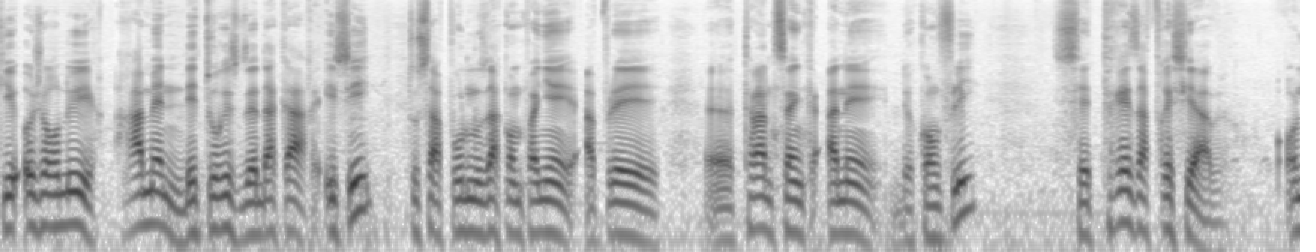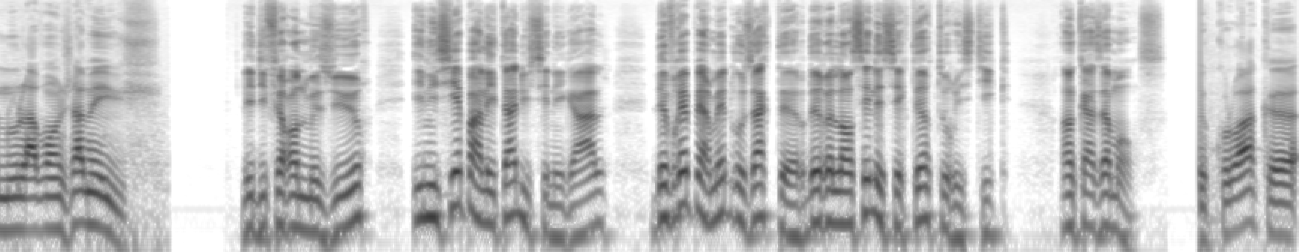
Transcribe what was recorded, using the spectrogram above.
qui aujourd'hui ramènent des touristes de Dakar ici. Tout ça pour nous accompagner après euh, 35 années de conflit. C'est très appréciable. Nous ne l'avons jamais eu. Les différentes mesures initiées par l'État du Sénégal devraient permettre aux acteurs de relancer le secteur touristique en Casamance. Je crois que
